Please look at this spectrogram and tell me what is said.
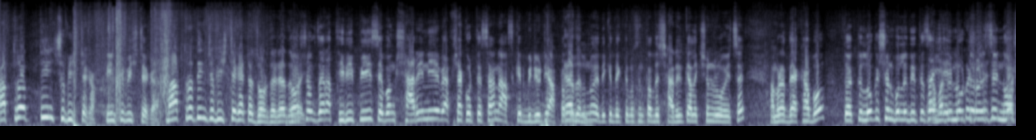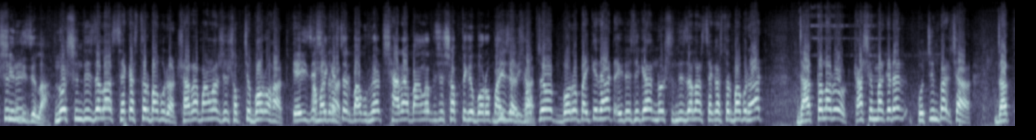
মাত্র তিনশো বিশ টাকা। তিনশো বিশ টাকা। মাত্র তিনশো বিশ টাকা একটা জর্জেট দর্শক যারা থ্রি পিস এবং শাড়ি নিয়ে ব্যবসা করতে চান আজকের ভিডিওটি আপনাদের জন্য। এদিকে দেখতে পাচ্ছেন তাদের শাড়ির কালেকশন রয়েছে। আমরা দেখাবো। তো একটু লোকেশন বলে দিতে চাই এই মুহূর্তে রয়েছে নরসিংদী জেলা। নরসিংদী জেলা সেকাস্তর বাবুরহাট সারা বাংলাদেশের সবচেয়ে বড় হাট। এই যে বাবুরহাট সারা বাংলাদেশের সব থেকে বড় পাইকারি হাট। সবচেয়ে বড় পাইকারি হাট এটা হচ্ছে নরসিংদী জেলার সেকাস্তর বাবুরহাট জারতলা রোড কাশিম মার্কেটের পশ্চিম পাশে জাত-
